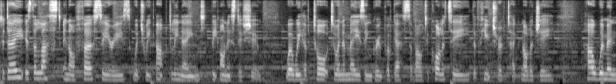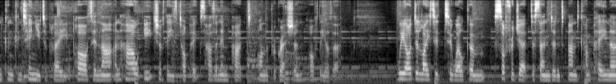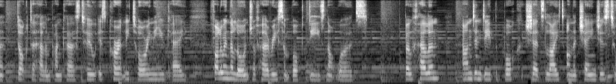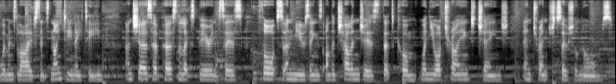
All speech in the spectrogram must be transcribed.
Today is the last in our first series, which we aptly named The Honest Issue, where we have talked to an amazing group of guests about equality, the future of technology, how women can continue to play a part in that, and how each of these topics has an impact on the progression of the other. We are delighted to welcome suffragette descendant and campaigner Dr. Helen Pankhurst, who is currently touring the UK following the launch of her recent book, Deeds Not Words. Both Helen and indeed the book sheds light on the changes to women's lives since 1918 and shares her personal experiences, thoughts, and musings on the challenges that come when you are trying to change entrenched social norms.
